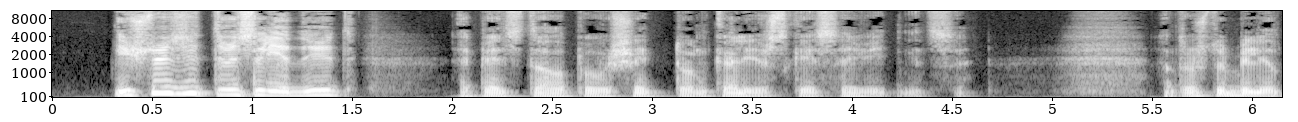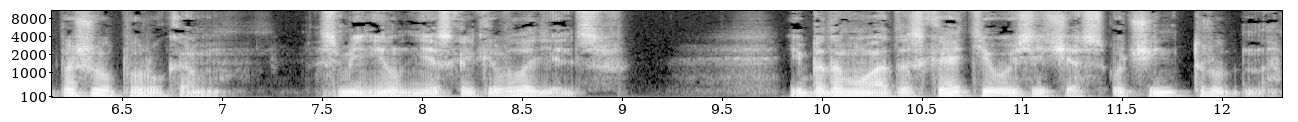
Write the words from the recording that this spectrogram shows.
— И что из этого следует? — опять стала повышать тон коллежская советница. А то, что билет пошел по рукам сменил несколько владельцев. И потому отыскать его сейчас очень трудно.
